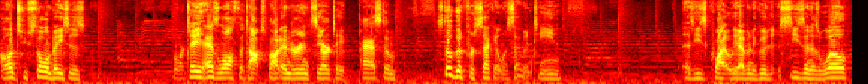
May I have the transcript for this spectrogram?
On to stolen bases. Marte has lost the top spot. Ender Inciarte passed him. Still good for second with 17. As he's quietly having a good season as well.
